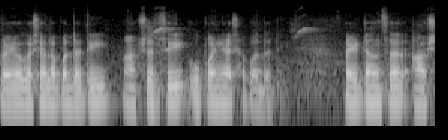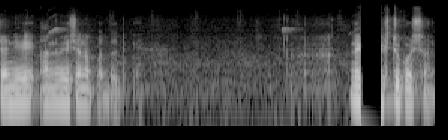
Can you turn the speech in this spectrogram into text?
ప్రయోగశాల పద్ధతి. ఆప్షన్ సి ఉపన్యాస పద్ధతి. రైట్ ఆన్సర్ ఆప్షన్ ఏ అన్వేషణ పద్ధతి. నెక్స్ట్ క్వశ్చన్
